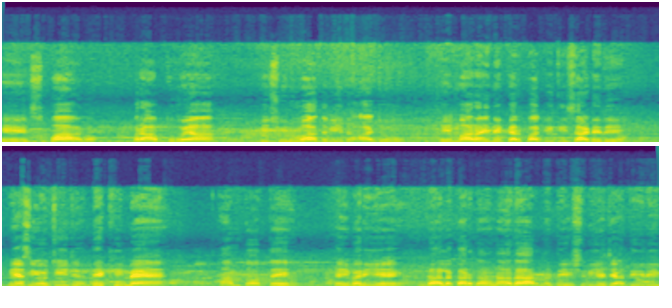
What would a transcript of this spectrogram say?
ਇਹ ਸੁਭਾਗ ਪ੍ਰਾਪਤ ਹੋਇਆ। ਦੀ ਸ਼ੁਰੂਆਤ ਵੀ ਅੱਜ ਉਹ ਇਹ ਮਹਾਰਾਜ ਨੇ ਕਿਰਪਾ ਕੀਤੀ ਸਾਡੇ ਤੇ ਵੀ ਅਸੀਂ ਉਹ ਚੀਜ਼ ਦੇਖੀ। ਮੈਂ ਆਮ ਤੌਰ ਤੇ ਕਈ ਵਾਰੀ ਇਹ ਗੱਲ ਕਰਦਾ ਹਾਂ ਆਧਾਰਨ ਦੇਸ਼ ਦੀ ਆਜ਼ਾਦੀ ਦੀ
